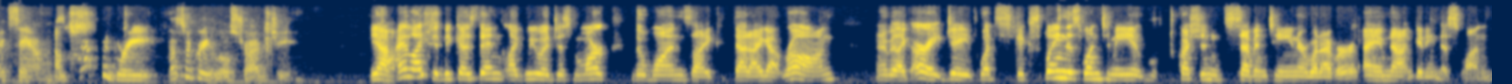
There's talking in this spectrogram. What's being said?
exam so that's a great that's a great little strategy yeah i liked it because then like we would just mark the ones like that i got wrong and I'd be like, all right, Jade, what's explain this one to me? Question 17 or whatever. I am not getting this one.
